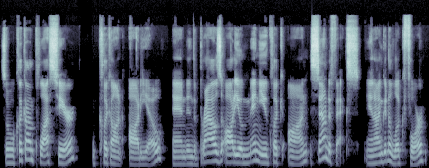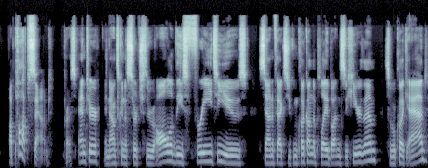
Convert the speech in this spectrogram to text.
So we'll click on plus here, click on audio, and in the browse audio menu, click on sound effects. And I'm gonna look for a pop sound. Press enter, and now it's gonna search through all of these free to use sound effects. You can click on the play buttons to hear them. So we'll click add,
